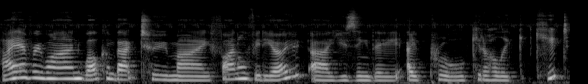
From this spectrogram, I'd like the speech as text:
Hi everyone, welcome back to my final video uh, using the April Kitaholic kit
